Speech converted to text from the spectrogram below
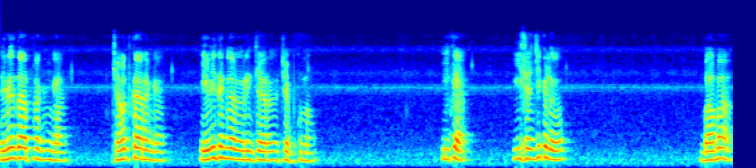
వినోదాత్మకంగా చమత్కారంగా ఏ విధంగా వివరించారో చెప్పుకున్నాం ఇక ఈ సంచికలో బాబా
